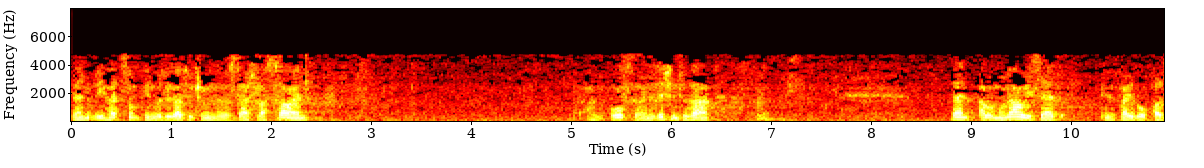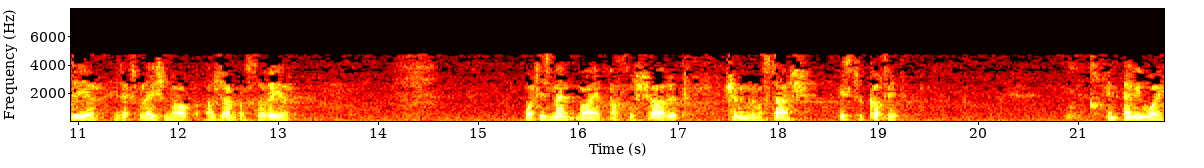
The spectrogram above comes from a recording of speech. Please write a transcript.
Then we had something with regard to trimming the moustache last time. And also, in addition to that, then Al Munawi said in Fayd al Qadir, his explanation of Al Jam al Saghir, what is meant by qasr sharib, trimming the moustache, is to cut it in any way.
